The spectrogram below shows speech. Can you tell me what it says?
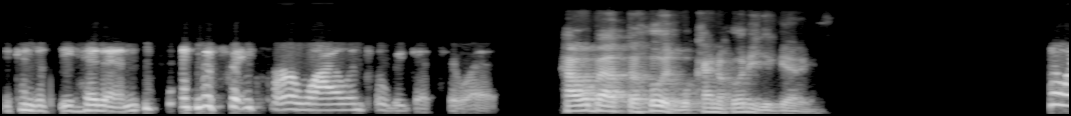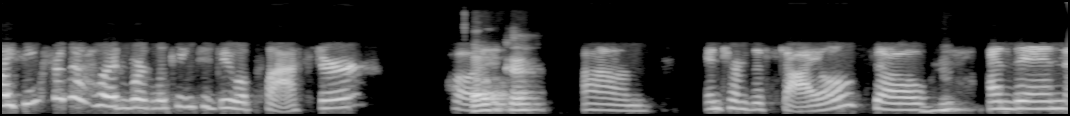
it can just be hidden in the sink for a while until we get to it. How about the hood? What kind of hood are you getting? So I think for the hood, we're looking to do a plaster hood. Oh, okay. um, in terms of style. So, Mhm. and then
